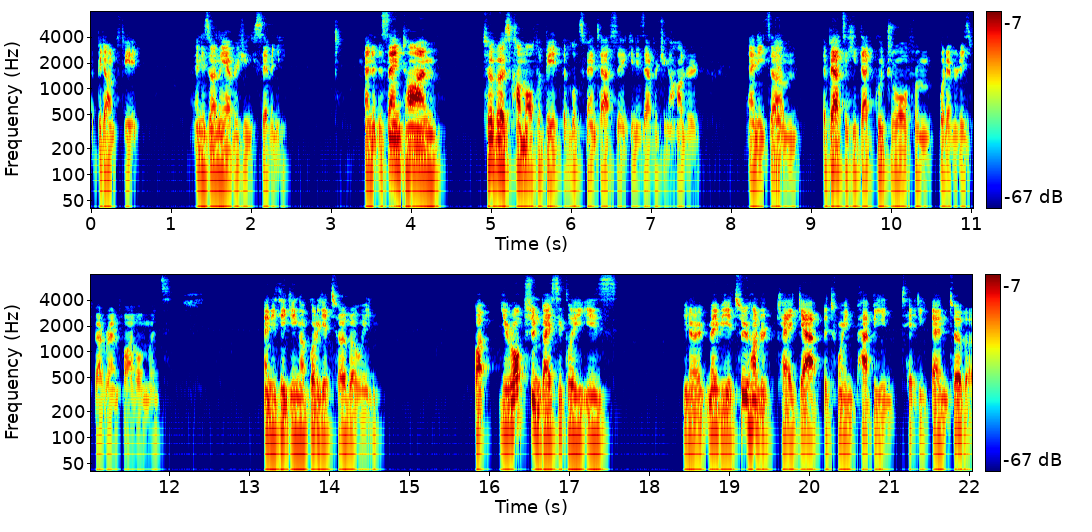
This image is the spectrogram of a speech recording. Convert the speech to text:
a bit unfit, and he's only averaging 70. And at the same time, Turbo's come off a bit, but looks fantastic, and he's averaging 100. And he's um about to hit that good draw from whatever it is, about round five onwards. And you're thinking, I've got to get Turbo in. But your option basically is, you know, maybe a 200k gap between Pappy and Teddy and Turbo,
